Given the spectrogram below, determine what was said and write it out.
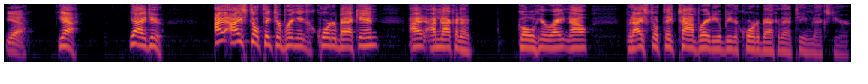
Yeah. Yeah. Yeah, I do. I, I still think they're bringing a quarterback in. I, I'm not going to go here right now, but I still think Tom Brady will be the quarterback of that team next year.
